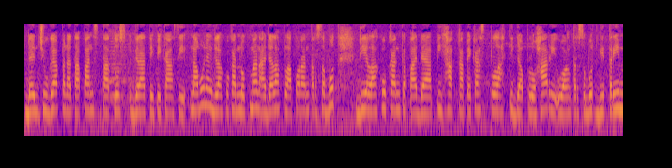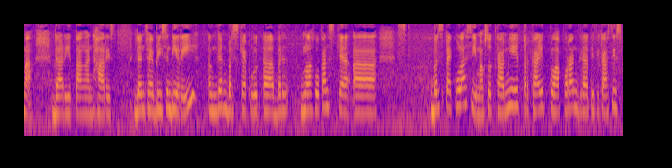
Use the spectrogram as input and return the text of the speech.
dan juga penetapan status gratifikasi. Namun yang dilakukan Lukman adalah pelaporan tersebut dilakukan kepada pihak KPK setelah 30 hari uang tersebut diterima dari tangan Haris. Dan Febri sendiri enggan uh, ber, melakukan uh, berspekulasi maksud kami terkait pelaporan gratifikasi 10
